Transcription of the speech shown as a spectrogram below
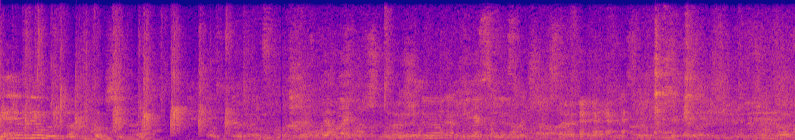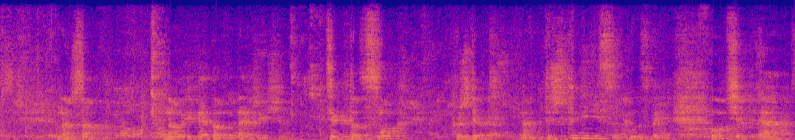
Я люблю в общем, да. Ну что, ну вы готовы, да, же еще? Те, кто смог, ждет. А, ты что не несу, господи. В общем, а,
